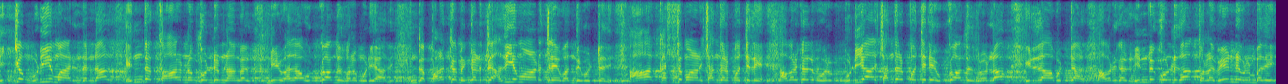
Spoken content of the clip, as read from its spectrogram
நிற்க முடியுமா இருந்தால் எந்த காரணம் கொண்டும் நாங்கள் நீ- அதாவது உட்கார்ந்து சொல்ல முடியாது. இந்த பழக்கம் எங்களுக்கு அதிகமான இடத்திலே வந்து விட்டது. ஆக கஷ்டமான சந்தர்ப்பத்திலே அவர்கள் ஒரு முடியாத சந்தர்ப்பத்திலே உட்கார்ந்து சொல்லலாம். இல்லாவிட்டால் அவர்கள் நின்று கொண்டுதான் தொழ வேண்டும் என்பதை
